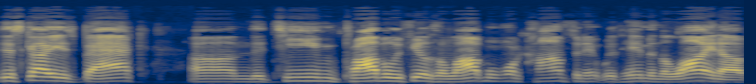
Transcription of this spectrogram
this guy is back. Um, the team probably feels a lot more confident with him in the lineup.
